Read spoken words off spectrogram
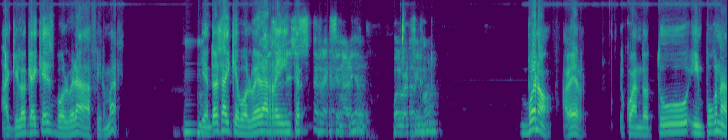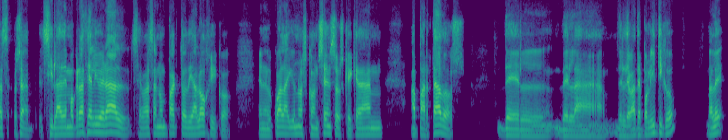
Aquí lo que hay que es volver a afirmar. Y entonces hay que volver a reinterpretar. ¿Es reaccionario? ¿Volver a afirmar? Bueno, a ver, cuando tú impugnas, o sea, si la democracia liberal se basa en un pacto dialógico en el cual hay unos consensos que quedan apartados del, debate político, ¿vale?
